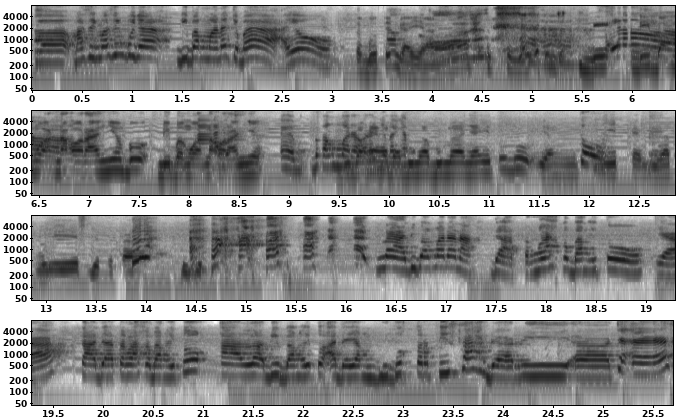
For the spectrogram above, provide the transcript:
Eh, masing-masing punya di bank mana coba? Ayo. Sebutin nggak ya? Sebutin? Di Ayo. di bank warna oranye bu, di bank warna Ada. oranye. Eh, bank Di mana bank orangnya yang ada banyak. bunga-bunganya itu Bu, yang tulip kayak bunga tulip gitu kan. Nah, di bank mana nah? Datanglah ke bank itu, ya. Kalau datanglah ke bank itu, kalau di bank itu ada yang duduk terpisah dari eh, CS,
